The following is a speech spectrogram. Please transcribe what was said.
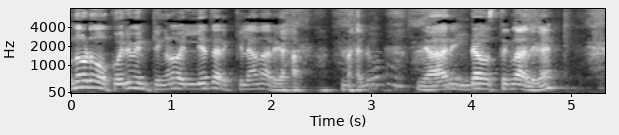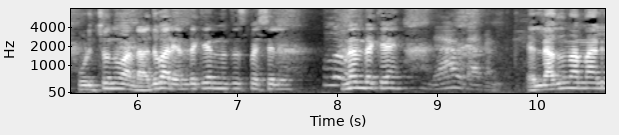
ഒന്നുകൂടെ നോക്കൂ. ഒരു മിനിറ്റ് നിങ്ങൾ വലിയ തിരക്കില്ലാന്നറിയാം എന്നാലും ഞാൻ എന്റെ അവസ്ഥകളല്ലേ കുളിച്ചൊന്നും വേണ്ട. അത് പറയാം എന്തൊക്കെയാ ഇന്നത്തെ സ്പെഷ്യൽ ഇന്ന് എന്തൊക്കെ? എല്ലാതും പറഞ്ഞാൽ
